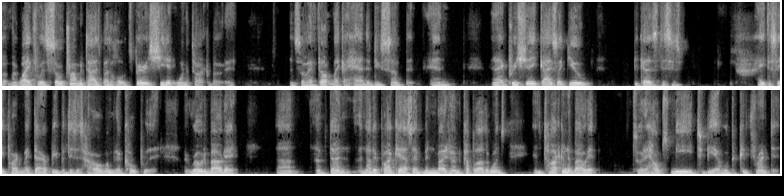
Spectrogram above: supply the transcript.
but my wife was so traumatized by the whole experience, she didn't want to talk about it. And so I felt like I had to do something. And and I appreciate guys like you because this is I hate to say part of my therapy, but this is how I'm going to cope with it. I wrote about it. Um, I've done another podcast. I've been invited on a couple other ones, and talking about it sort of helps me to be able to confront it.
